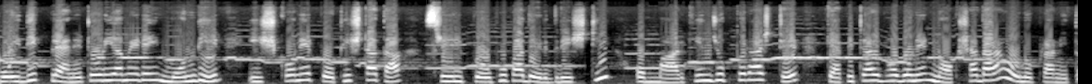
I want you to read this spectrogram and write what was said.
বৈদিক প্ল্যানেটোরিয়ামের এই মন্দির ইস্কনের প্রতিষ্ঠাতা শ্রীল প্রভুপাদের দৃষ্টি ও মার্কিন যুক্তরাষ্ট্রের ক্যাপিটাল ভবনের নকশা দ্বারা অনুপ্রাণিত।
